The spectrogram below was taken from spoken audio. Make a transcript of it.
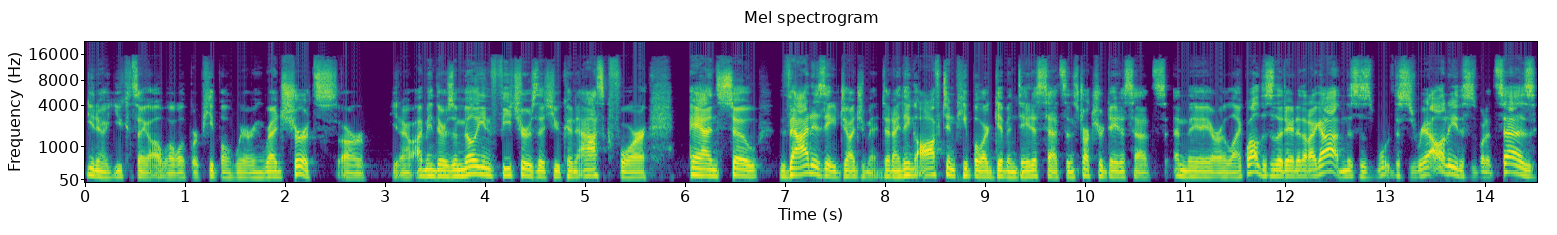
you know, you can say, oh, well, were people wearing red shirts or you know i mean there's a million features that you can ask for. And so that is a judgment. And i think often people are given data sets and structured data sets and they are like well this is the data that i got and this is this is reality this is what it says.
